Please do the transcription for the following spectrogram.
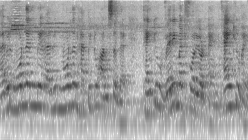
I will more than I will more than happy to answer that thank you very much for your time thank you ભાઈ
